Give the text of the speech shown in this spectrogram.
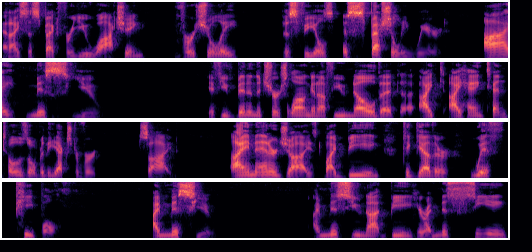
And I suspect for you watching virtually, this feels especially weird. I miss you. If you've been in the church long enough, you know that uh, I, I hang 10 toes over the extrovert side. I am energized by being together with people. I miss you. I miss you not being here. I miss seeing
